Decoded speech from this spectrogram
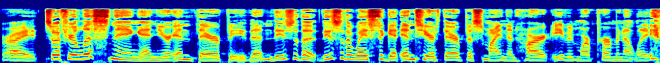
Right. So if you're listening and you're in therapy, then these are the these are the ways to get into your therapist's mind and heart even more permanently.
